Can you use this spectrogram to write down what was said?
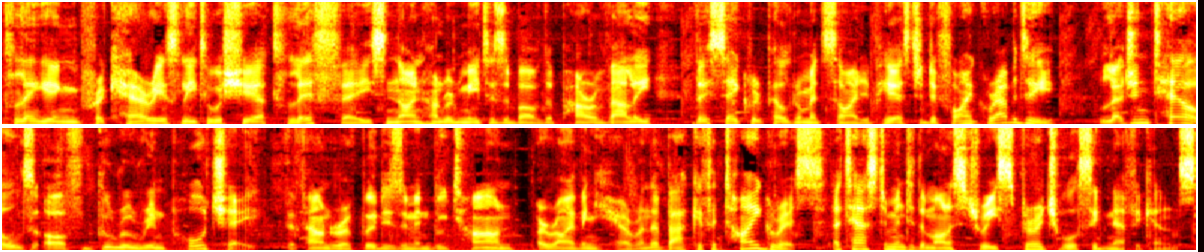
Clinging precariously to a sheer cliff face 900 meters above the Paro Valley, the sacred pilgrimage site appears to defy gravity. Legend tells of Guru Rinpoche, the founder of Buddhism in Bhutan, arriving here on the back of a tigress, a testament to the monastery's spiritual significance.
